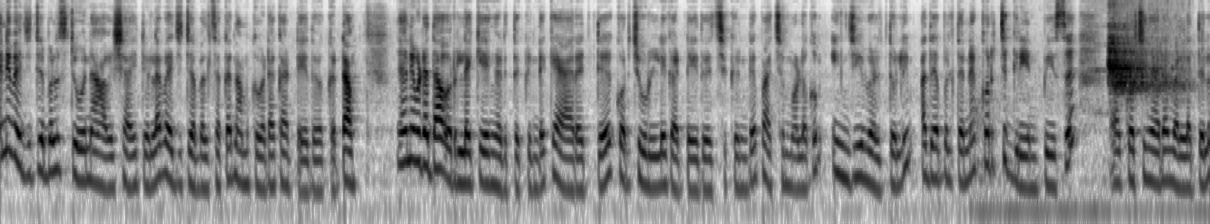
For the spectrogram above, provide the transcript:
ഇനി വെജിറ്റബിൾ സ്റ്റൂവിന് ആവശ്യമായിട്ടുള്ള വെജിറ്റബിൾസ് ഒക്കെ നമുക്കിവിടെ കട്ട് ചെയ്ത് വെക്കട്ടോ. ഞാനിവിടെ ഇതാ ഉരുളക്കിഴങ്ങ് എടുത്തിട്ടുണ്ട്. ക്യാരറ്റ് കുറച്ച് ഉള്ളി കട്ട് ചെയ്ത് വെച്ചിട്ടുണ്ട്. പച്ചമുളകും ഇഞ്ചിയും വെളുത്തുള്ളിയും അതേപോലെ തന്നെ കുറച്ച് ഗ്രീൻ പീസ് കുറച്ച് നേരം വെള്ളത്തിൽ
